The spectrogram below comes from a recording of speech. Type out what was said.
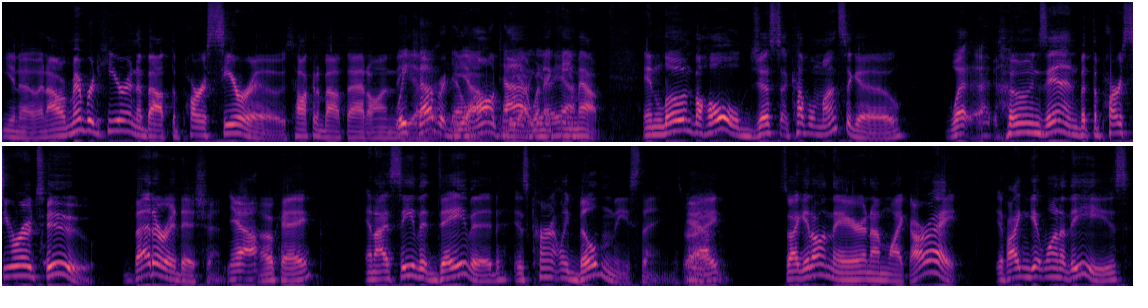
you know, and I remembered hearing about the Parceiro, talking about that on the. We covered that a yeah, long time yeah, when ago, it yeah. came out. And lo and behold, just a couple months ago, what uh, hones in but the Parceiro 2, better edition. Yeah. Okay. And I see that David is currently building these things, Yeah. right? So I get on there and I'm like, all right, if I can get one of these,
